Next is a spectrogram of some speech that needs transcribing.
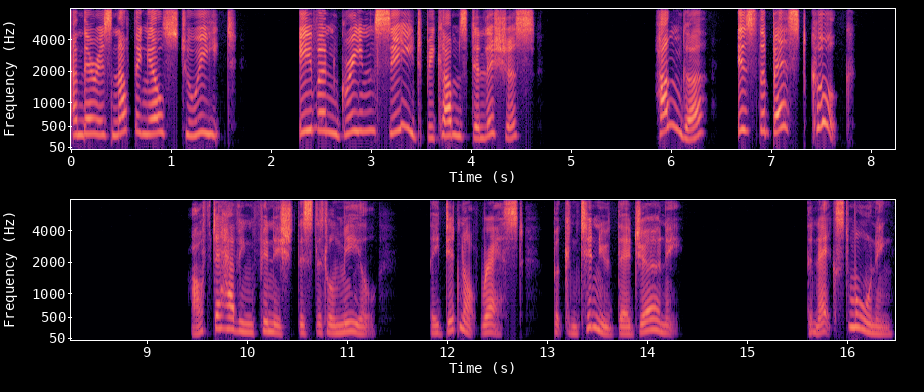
and there is nothing else to eat, even green seed becomes delicious. Hunger is the best cook. After having finished this little meal, they did not rest, but continued their journey. The next morning,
